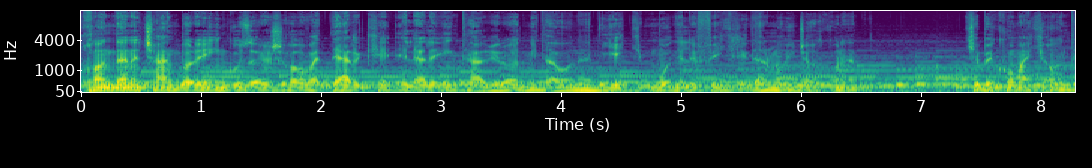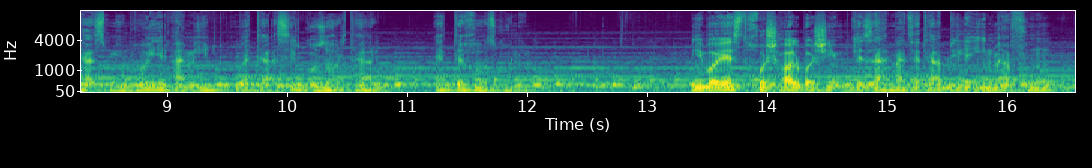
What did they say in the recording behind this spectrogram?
خواندن چند باره این گزارش ها و درک علل این تغییرات می تواند یک مدل فکری در ما ایجاد کند که به کمک آن تصمیم های عمیق و تأثیر گذارتر اتخاذ کنیم. میبایست خوشحال باشیم که زحمت تبدیل این مفهوم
